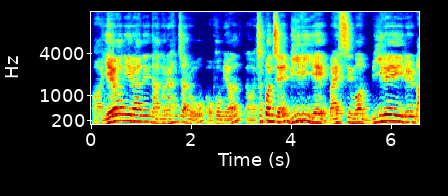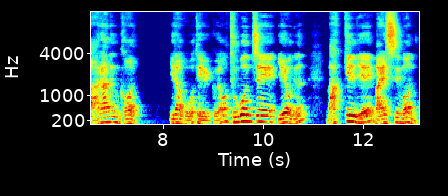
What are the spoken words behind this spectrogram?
어, 예언이라는 단어를 한자로 어, 보면 어, 첫 번째 미리 예 말씀은 미래의 일을 말하는 것이라고 되어 있고요. 두 번째 예언은 맡길 예 말씀은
